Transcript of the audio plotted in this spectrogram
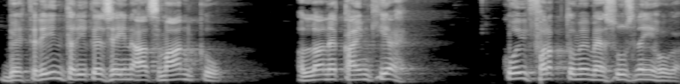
بہترین طریقے سے ان آسمان کو اللہ نے قائم کیا ہے۔ کوئی فرق تمہیں محسوس نہیں ہوگا۔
